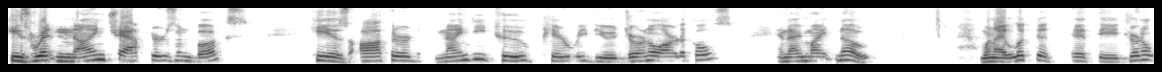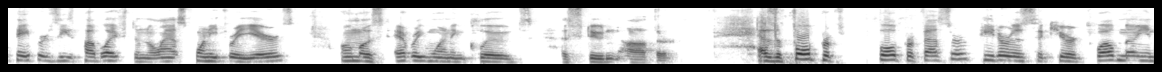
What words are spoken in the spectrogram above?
He's written nine chapters and books. He has authored 92 peer reviewed journal articles. And I might note, when I looked at, at the journal papers he's published in the last 23 years, almost everyone includes a student author. As a full full professor, Peter has secured $12 million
